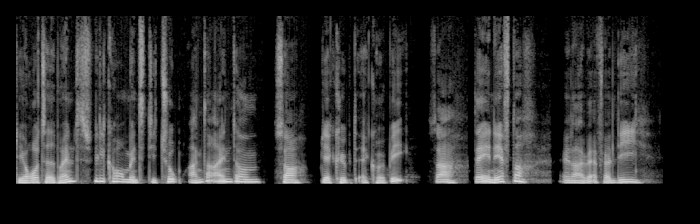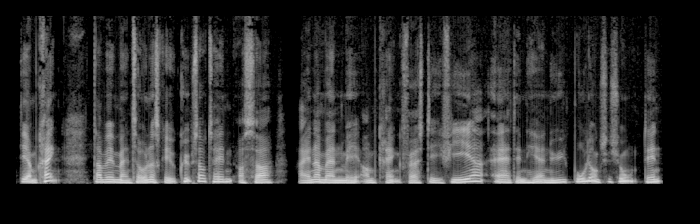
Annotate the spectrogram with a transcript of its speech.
bliver overtaget på andelsvilkår, mens de to andre ejendomme så bliver købt af KB. Så dagen efter, eller i hvert fald lige deromkring, der vil man så underskrive købsaftalen, og så regner man med omkring 1. i 4. af den her nye boligorganisation, den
